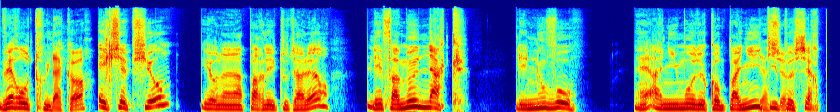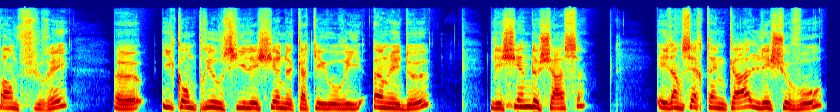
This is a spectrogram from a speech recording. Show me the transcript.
Vers autrui. D'accord. Exception, et on en a parlé tout à l'heure, les fameux NAC, les nouveaux hein, animaux de compagnie, type serpent, furet, euh, y compris aussi les chiens de catégorie 1 et 2, les chiens de chasse, et dans certains cas, les chevaux,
